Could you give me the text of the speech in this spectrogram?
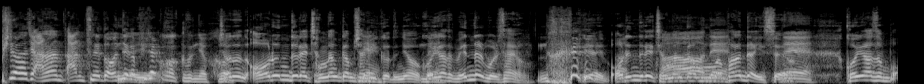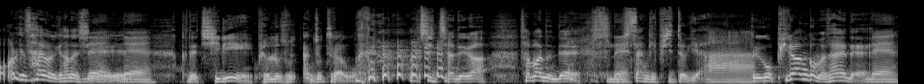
필요하지 않, 않더라도 언젠가 예, 예. 필요할 것 같거든요. 그거. 저는 어른들의 장난감 샵이 네. 있거든요. 거기 네. 가서 맨날 뭘 사요. 예, 어른들의 장난감만 아, 네. 파는 데가 있어요. 네. 거기 가서 뭐 이렇게 사요, 이렇게 하나씩. 네, 네. 근데 질이 별로 좋- 안 좋더라고. 진짜 내가 사봤는데 네. 비싼 게 비떡이야. 아. 그리고 필요한 것만 사야 돼. 네.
